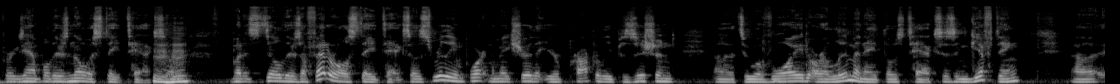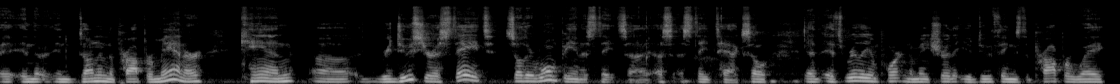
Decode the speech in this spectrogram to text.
For example, there's no estate tax. Mm-hmm. So but it's still there's a federal estate tax. So it's really important to make sure that you're properly positioned uh, to avoid or eliminate those taxes. And gifting, uh, in the in, done in the proper manner, can uh, reduce your estate, so there won't be an estate side, a, estate tax. So it, it's really important to make sure that you do things the proper way,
